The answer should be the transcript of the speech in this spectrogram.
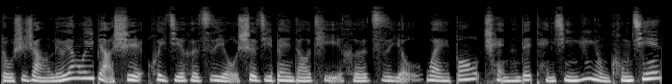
董事长刘扬伟表示，会结合自有设计半导体和自有外包产能的弹性运用空间，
